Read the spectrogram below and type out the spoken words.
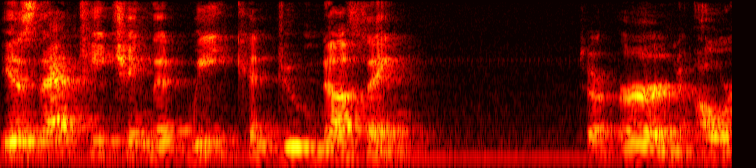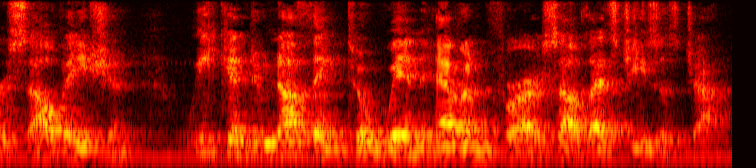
is that teaching that we can do nothing to earn our salvation. We can do nothing to win heaven for ourselves. That's Jesus' job.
